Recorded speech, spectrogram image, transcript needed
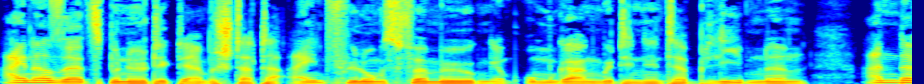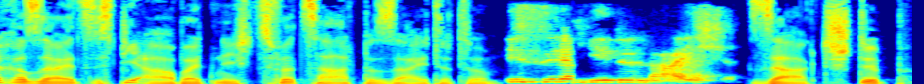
Einerseits benötigt ein Bestatter Einfühlungsvermögen im Umgang mit den Hinterbliebenen, andererseits ist die Arbeit nichts für Zartbeseitete. Ich sehe jede Leiche, sagt Stipp.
